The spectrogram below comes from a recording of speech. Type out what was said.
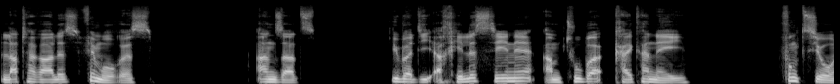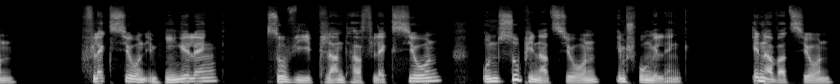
lateralis femoris. Ansatz. Über die Achillessehne am Tuber calcanei. Funktion. Flexion im Kniegelenk sowie Plantarflexion und Supination im Sprunggelenk. Innervation.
